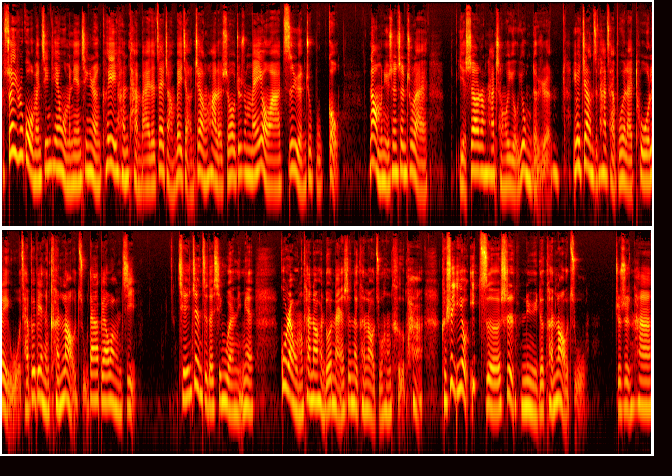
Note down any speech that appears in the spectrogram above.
所以如果我们今天我们年轻人可以很坦白的在长辈讲这样的话的时候，就说没有啊，资源就不够。那我们女生生出来也是要让她成为有用的人，因为这样子她才不会来拖累我，才不会变成啃老族。大家不要忘记前一阵子的新闻里面。固然我们看到很多男生的啃老族很可怕，可是也有一则是女的啃老族，就是她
